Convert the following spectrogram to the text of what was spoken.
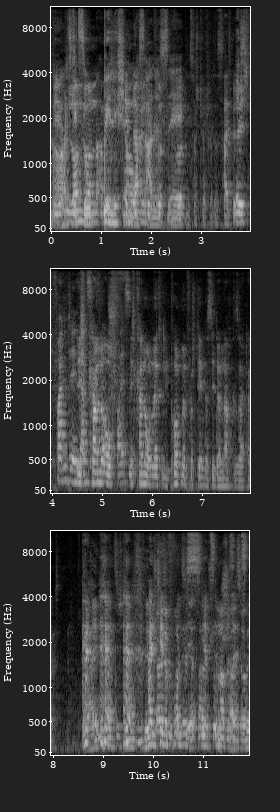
wie Oh, London so am billig Ende aus alles, ey. wird und zerstört wird. Das ist halt billig. Ich fand den Ich kann, auch, scheiße. ich kann auch Natalie Portman verstehen, dass sie danach gesagt hat, Nein, ich Mein Telefon die ist jetzt immer besetzt. haben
